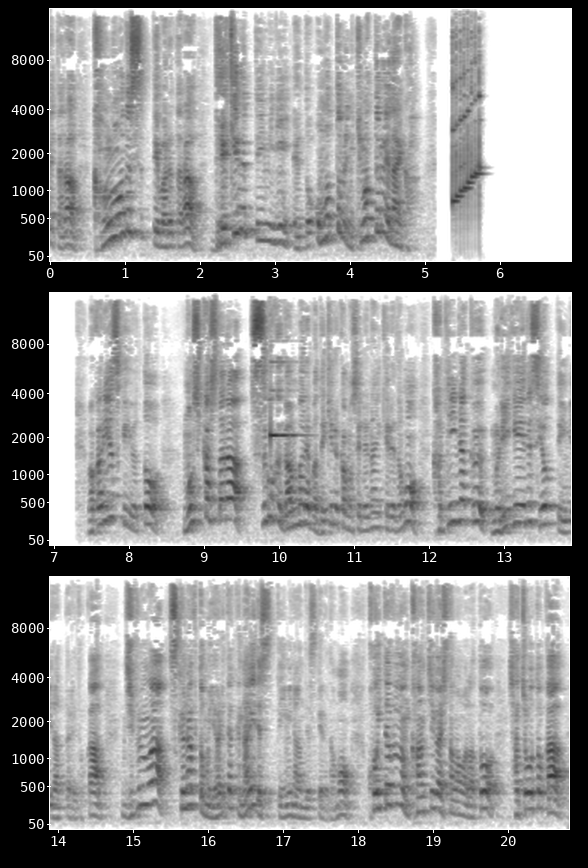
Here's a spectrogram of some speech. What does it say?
えたら、可能ですって言われたら、できるって意味に、えっと、思っとるに決まってるやないか。わかりやすく言うと、もしかしたらすごく頑張ればできるかもしれないけれども限りなく無理ゲーですよって意味だったりとか自分は少なくともやりたくないですって意味なんですけれどもこういった部分勘違いしたままだと社長とか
